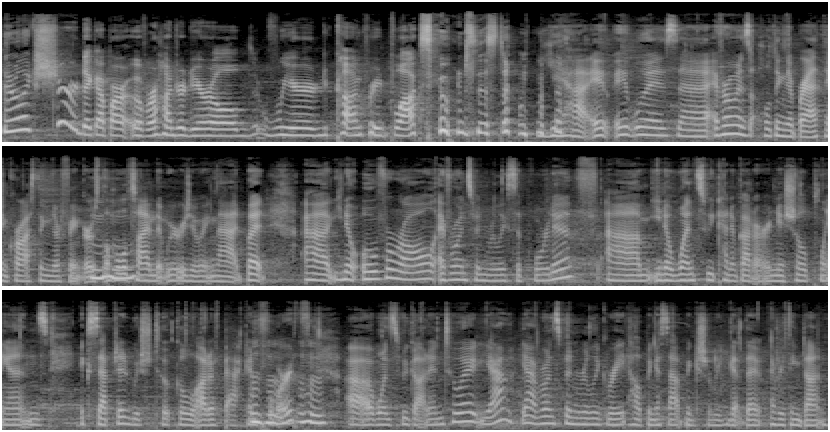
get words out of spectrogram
They were like, sure, dig up our over 100 year old weird concrete block sewage system. yeah, it, it was, uh, everyone was holding their breath and crossing their fingers mm-hmm. the whole mm-hmm. time that we were doing that. But, uh, you know, overall, everyone's been really supportive. Um, you know, once we kind of got our initial plans accepted, which took a lot of back and mm-hmm, forth, mm-hmm. Uh, once we got into it, yeah, yeah, everyone's been really great helping us out, make sure we can get the, everything done.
